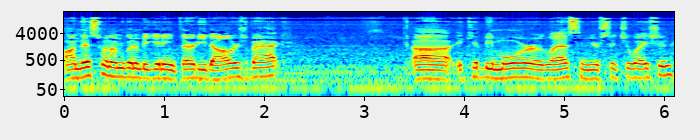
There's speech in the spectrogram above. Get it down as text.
On this one, I'm going to be getting $30 back. Uh, it could be more or less in your situation.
